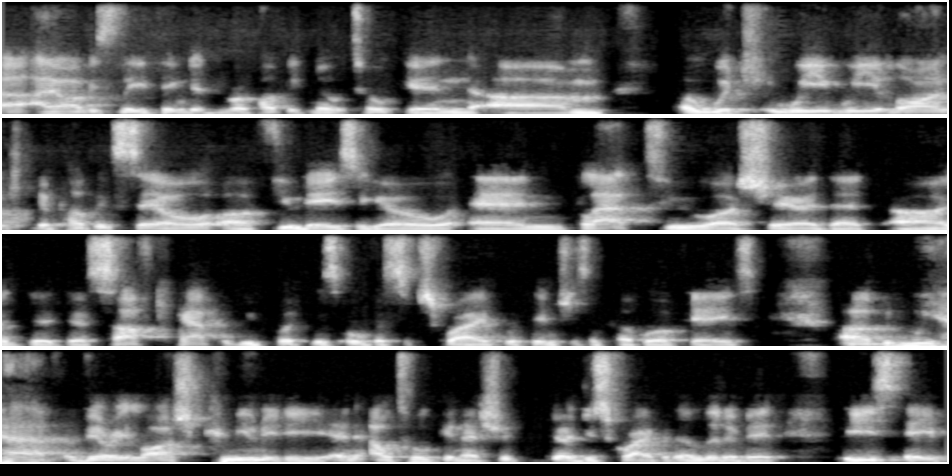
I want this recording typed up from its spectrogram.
uh, I obviously think that the Republic Note token um, which we we launched the public sale a few days ago, and glad to uh, share that uh, the, the soft cap that we put was oversubscribed within just a couple of days. Uh, but we have a very large community, and our token, I should uh, describe it a little bit, is a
